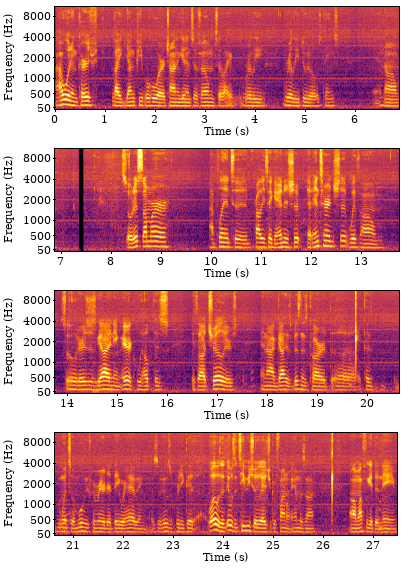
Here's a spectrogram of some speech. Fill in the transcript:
I would encourage like young people who are trying to get into film to like really really do those things. And um so this summer I plan to probably take an internship an internship with um so there's this guy named Eric who helped us with our trailers and I got his business card because uh, we went to a movie premiere that they were having. It was, it was a pretty good. Well, it was a, it was a TV show that you could find on Amazon. Um, I forget the name,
